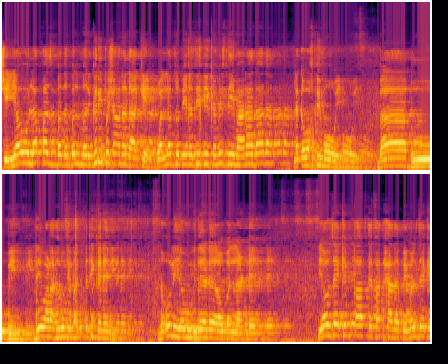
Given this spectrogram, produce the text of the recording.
چې یو لفظ به د بل مرګري په شان ادا کې ولفظ به نزيدي کمس دی معنا دا ده لکه وخت مو وي بابو بي دی واړه حروف مد دي کنه دي نو اول یو ګدې ډېر او بل لاندې یو ځکه قاف ته فتحه ده په بل ځکه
